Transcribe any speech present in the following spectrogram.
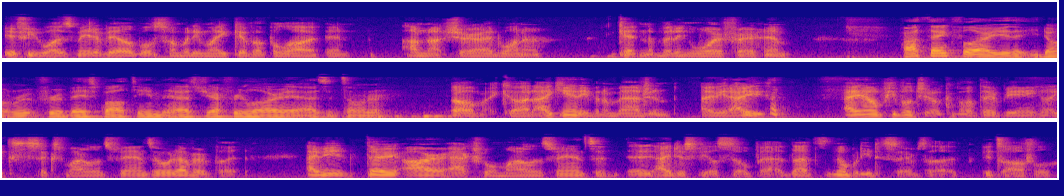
if he was made available, somebody might give up a lot, and I'm not sure I'd want to get in a bidding war for him. How thankful are you that you don't root for a baseball team that has Jeffrey Loria as its owner? Oh my god, I can't even imagine. I mean, I I know people joke about there being like six Marlins fans or whatever, but I mean, there are actual Marlins fans, and I just feel so bad. That's nobody deserves that. It's awful.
